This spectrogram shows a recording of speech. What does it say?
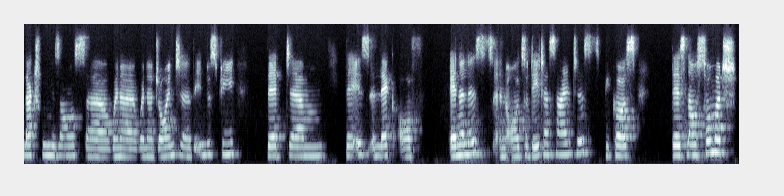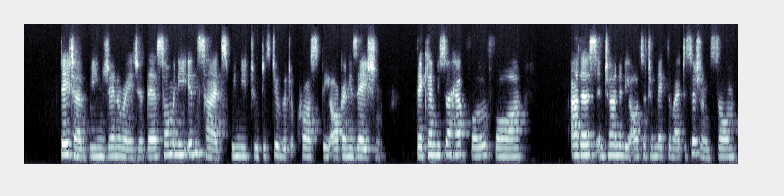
luxury maisons uh, when I when I joined uh, the industry that um, there is a lack of analysts and also data scientists because there's now so much data being generated. There's so many insights we need to distribute across the organization. They can be so helpful for others internally also to make the right decisions. So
